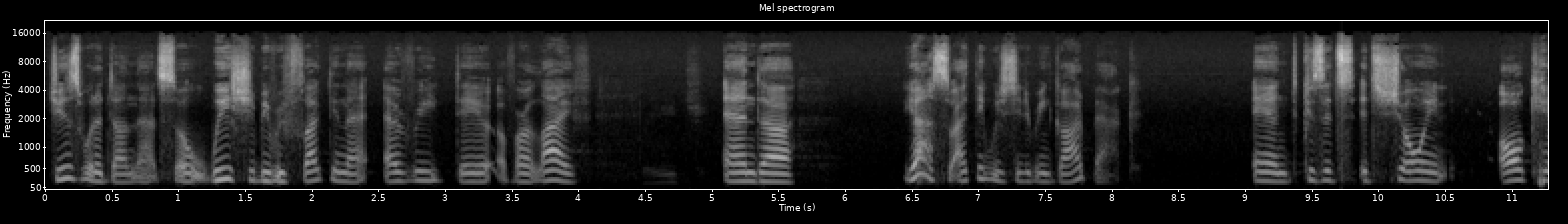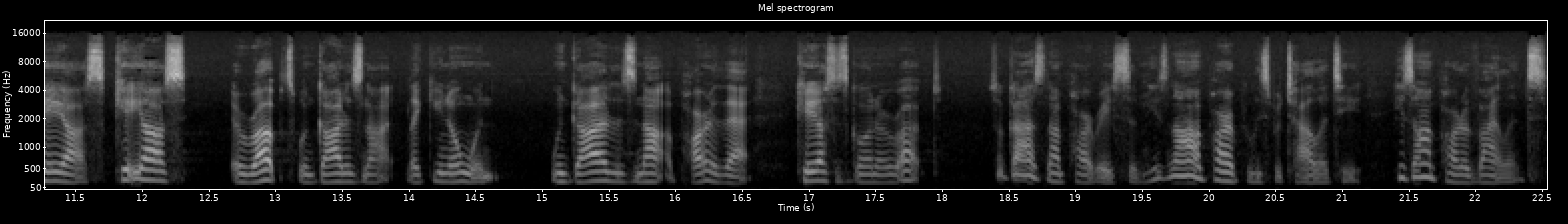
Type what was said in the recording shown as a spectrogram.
Jesus would have done that. So we should be reflecting that every day of our life. And uh, yeah, so I think we just need to bring God back, and because it's it's showing all chaos. Chaos erupts when God is not like you know when when God is not a part of that chaos is going to erupt. So God's not part racism. He's not a part of police brutality. He's not a part of violence.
